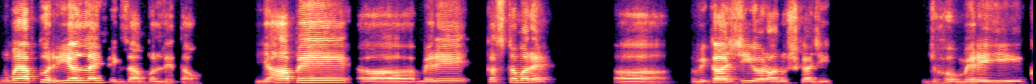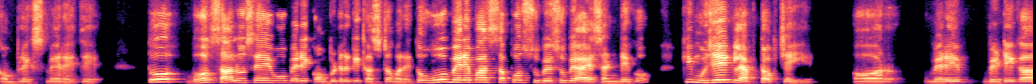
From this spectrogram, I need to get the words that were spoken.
तो मैं आपको रियल लाइफ एग्ज़ाम्पल देता हूँ। यहाँ पे आ, मेरे कस्टमर है आ, विकास जी और अनुष्का जी जो मेरे ही कॉम्प्लेक्स में रहते हैं। तो बहुत सालों से वो मेरे कंप्यूटर के कस्टमर है। तो वो मेरे पास सपोज़ सुबह सुबह आए संडे को कि मुझे एक लैपटॉप चाहिए और मेरे बेटे का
